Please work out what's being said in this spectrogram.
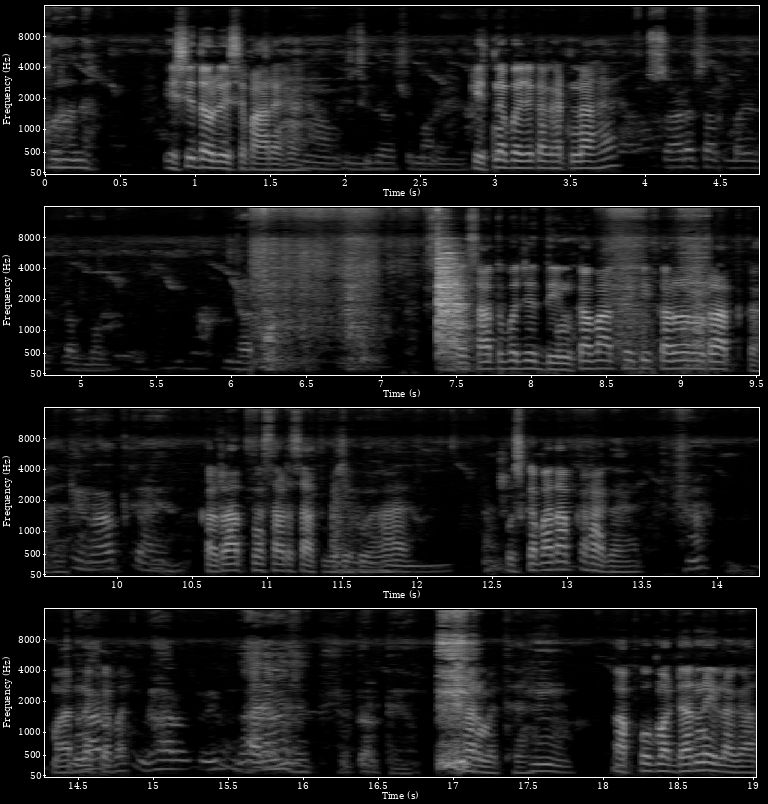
कोरोना इसी दौली से मारे हैं? हाँ इसी तरह से मारे हैं। कितने बजे का घटना है? साढ़े सात बजे लगभग। साढ़े सात बजे दिन का बात है कि कल रात का है? रात का है। कल रात में साढ़े सात बजे हुआ है। उसके बाद आप कहाँ गए? हाँ? मारने के बाद? घर घर में? थे घर में थे? हम्म, आपको डर नहीं लगा?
